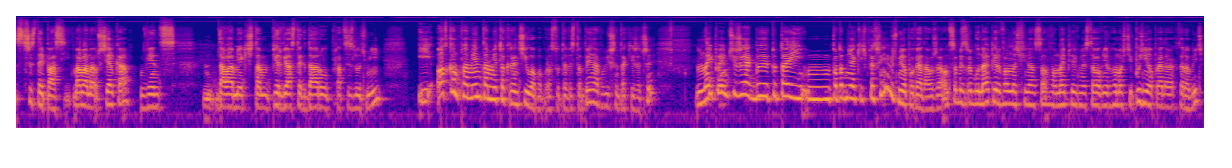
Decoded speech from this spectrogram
z czystej pasji. Mama nauczycielka, więc dała mi jakiś tam pierwiastek daru pracy z ludźmi. I odkąd pamiętam, mnie to kręciło po prostu, te wystąpienia publiczne, takie rzeczy. No i powiem Ci, że jakby tutaj mm, podobnie jakiś Piotriniewicz mi opowiadał, że on sobie zrobił najpierw wolność finansową, najpierw inwestował w nieruchomości, później opowiadał jak to robić.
